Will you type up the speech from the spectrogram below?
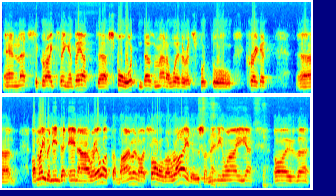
and that's the great thing about uh, sport. It doesn't matter whether it's football, cricket, uh, I'm even into NRL at the moment. I follow the Raiders, and anyway, uh, I've uh,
